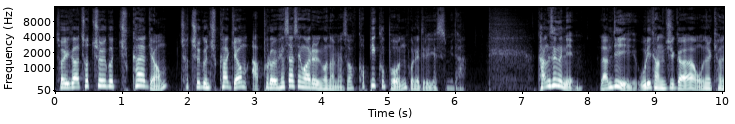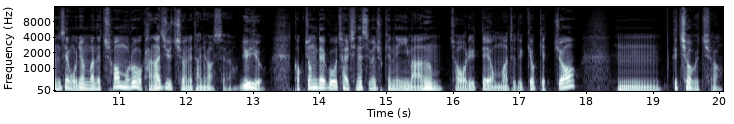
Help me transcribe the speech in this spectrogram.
저희가 첫 출근 축하 겸, 첫 출근 축하 겸 앞으로 회사 생활을 응원하면서 커피 쿠폰 보내드리겠습니다. 강승은님, 람디, 우리 강쥐가 오늘 견생 5년 만에 처음으로 강아지 유치원에 다녀왔어요. 유유. 걱정되고 잘 지냈으면 좋겠는 이 마음, 저 어릴 때 엄마도 느꼈겠죠? 음, 그쵸, 그쵸.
